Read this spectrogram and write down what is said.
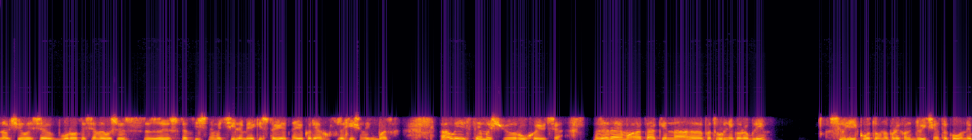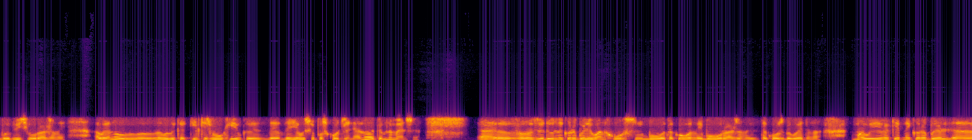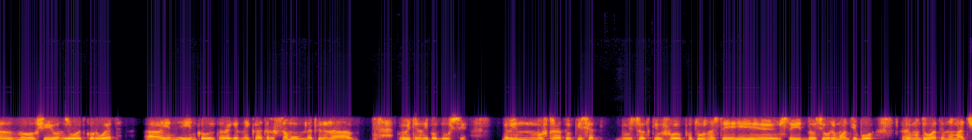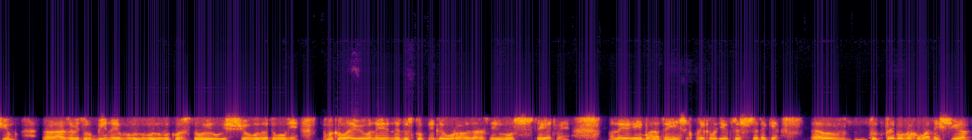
навчилися боротися не лише з, з статичними цілями, які стоять на якорях в захищених базах, але і з тими, що рухаються. Згадаємо атаки на е, патрульні кораблі. Сергій Котов, наприклад, двічі атакований був двічі уражений. Але ну невелика кількість вибухівки, де, де є лише пошкодження. Ну а тим не менше. Е, розвідувальний корабель Іван Хурс був атакований, був уражений, також доведено. Малий ракетний корабель, е, ну ще його називають корвет, а інколи ракетний катер самум на повітряній подушці. Він втратив 50 відсотків потужності і стоїть досі в ремонті, бо ремонтувати нема чим. Е, газові турбіни використовують, що виготовлені в Миколаєві. Вони недоступні для ворога зараз. І ось стоять вони. вони. І багато інших прикладів. Це ж все таке. Е, тут треба врахувати ще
